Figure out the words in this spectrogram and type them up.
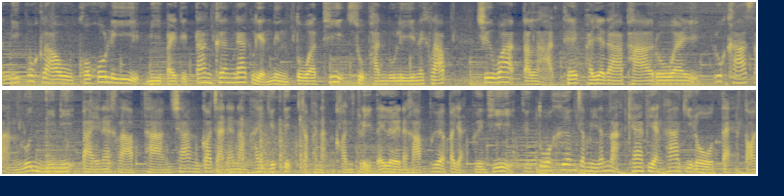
วันนี้พวกเราโคโคลีมีไปติดตั้งเครื่องแลกเหรียญหนึ่งตัวที่สุพรรณบุรีนะครับ ชื่อว่าตลาดเทพพยดาพารวย ลูกค้าสั่งรุ่นมินิไปนะครับ ทางช่างก็จะแนะนำให้ยึดติดกับผนังคอนกรีตได้เลยนะครับ เพื่อประหยัดพื้นที่ ถึงตัวเครื่องจะมีน้ำหนักแค่เพียง 5 กิโลแต่ตอน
